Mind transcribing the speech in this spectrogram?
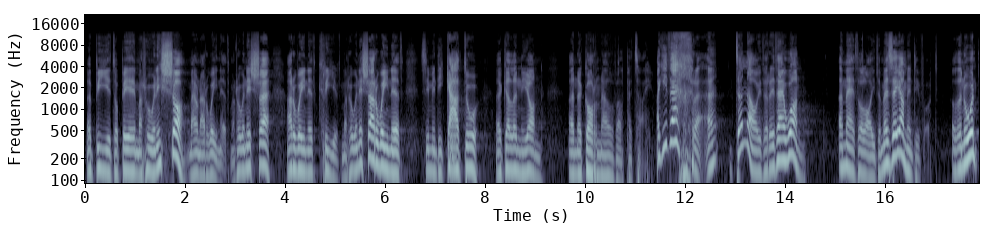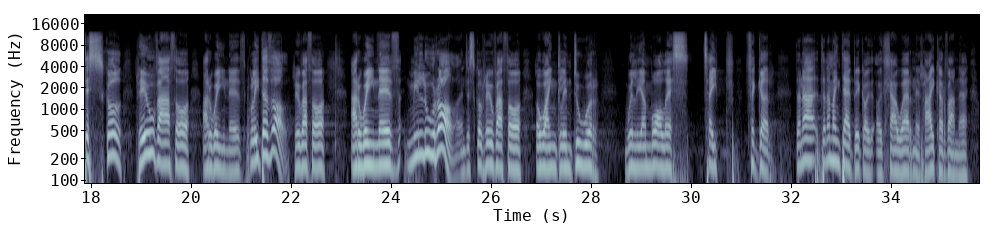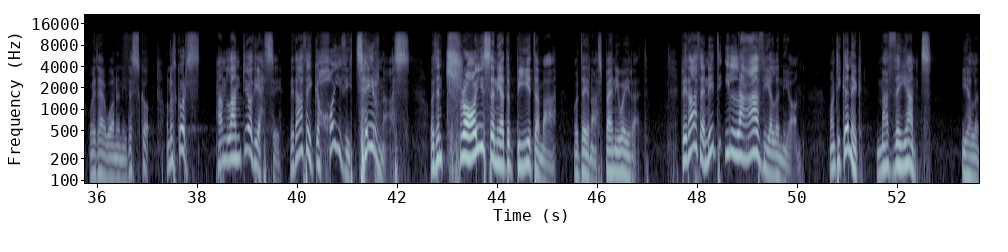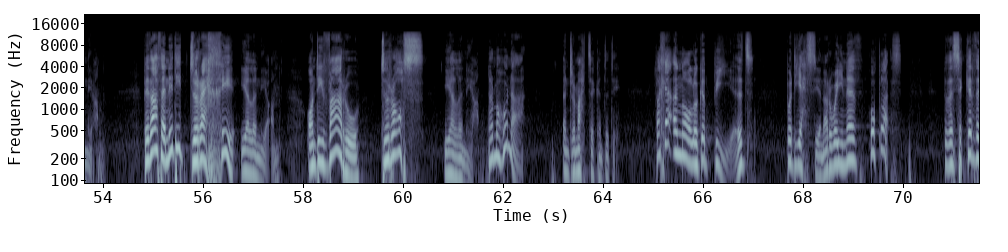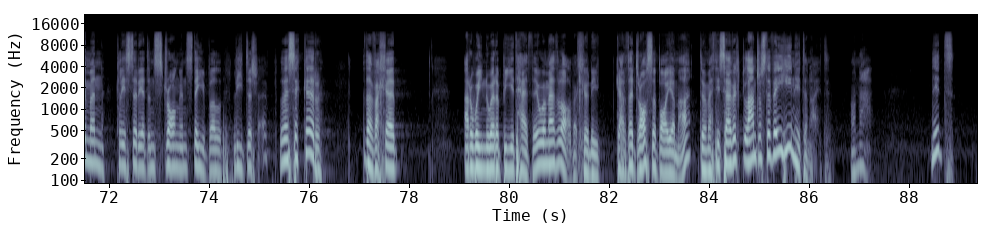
y byd o be mae rhywun isio mewn arweinydd. Mae rhywun eisiau arweinydd cryf. Mae rhywun eisiau arweinydd sy'n mynd i gadw y gelynion yn y gornel fel petai. Ac i ddechrau, dyna oedd yr iddewon y meddwl oedd y Meseia mynd i fod. Oedden nhw yn disgwyl rhyw fath o arweinydd gwleidyddol, rhyw fath o arweinydd milwrol yn disgwyl rhyw fath o, y wain glyndŵr William Wallace type ffigur. Dyna, dyna mae'n debyg oedd, oedd llawer neu rhai carfannau oedd ewon yn ei ddisgwyl. Ond wrth gwrs, pan landiodd Iesu, fe ddath ei gyhoeddi teirnas oedd yn troi syniad y byd yma o deirnas, Benny Weired. Fe ddath e nid i ladd i elynion, ond i gynnig maddeiant i elynion. Fe ddath e nid i drechu i elynion, ond i farw dros i elynion. Nawr mae hwnna yn dramatic yn dydy. Falle yngolwg y byd bod Iesu yn arweinydd hopeless. Bydde sicr ddim yn cael ei ystyried yn strong and stable leadership. Bydde sicr, bydde falle arweinwyr y byd heddiw yn meddwl, o, oh, felly ni gerdded dros y boi yma, dwi'n e methu sefyll lan dros y fe hun hyd yn oed. O na. Nid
